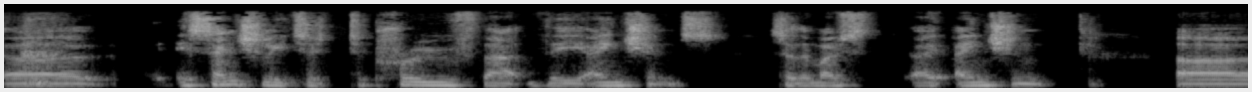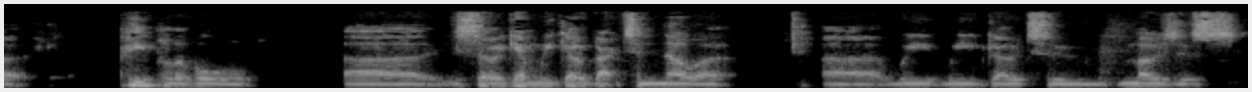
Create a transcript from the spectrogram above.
uh, essentially to, to prove that the ancients, so the most ancient uh, people of all. Uh, so again, we go back to Noah. Uh, we we go to Moses.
